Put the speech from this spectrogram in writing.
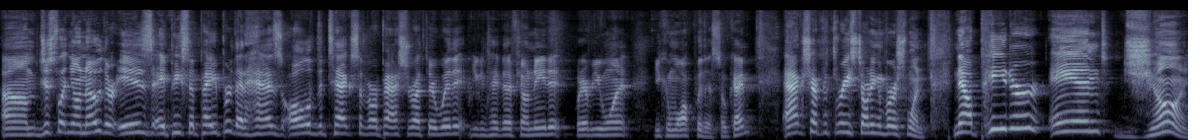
um, just letting y'all know there is a piece of paper that has all of the text of our passage right there with it. You can take that if y'all need it, whatever you want. You can walk with us, okay? Acts chapter 3, starting in verse 1. Now, Peter and John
